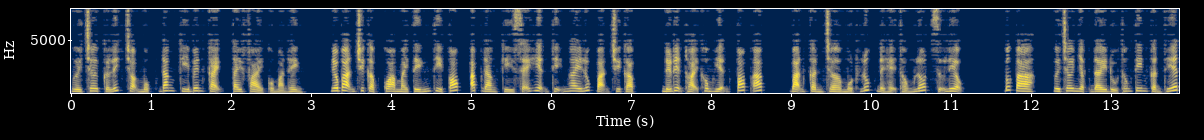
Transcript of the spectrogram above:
người chơi click chọn mục đăng ký bên cạnh tay phải của màn hình. Nếu bạn truy cập qua máy tính thì pop-up đăng ký sẽ hiện thị ngay lúc bạn truy cập. Nếu điện thoại không hiện pop-up, bạn cần chờ một lúc để hệ thống lốt dữ liệu. Bước 3. Người chơi nhập đầy đủ thông tin cần thiết,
